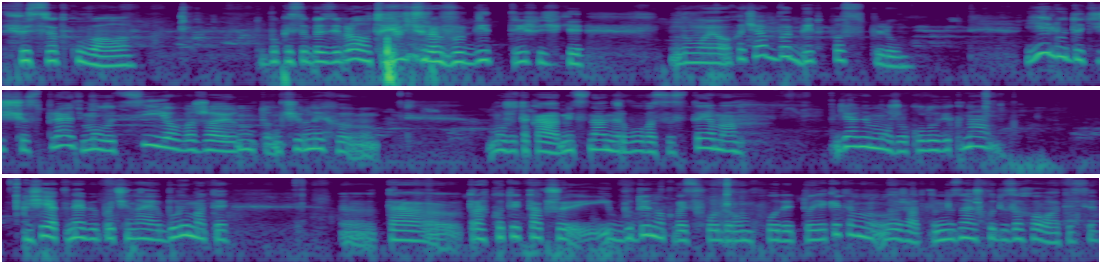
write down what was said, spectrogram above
щось святкувала. Поки себе зібрала, то я вчора в обід трішечки думаю, хоча б в обід посплю. Є люди, ті, що сплять, молодці, я вважаю, ну там чи в них е, може така міцна нервова система. Я не можу коло вікна. Ще як в небі починає блимати е, та трахкотить так, що і будинок весь ходором ходить, то яке там лежати? Там не знаєш, куди заховатися.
